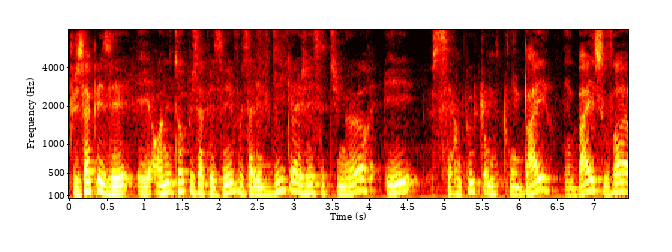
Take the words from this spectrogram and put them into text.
plus apaisé. Et en étant plus apaisé, vous allez dégager cette humeur et c'est un peu comme on baille. On baille, souvent,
